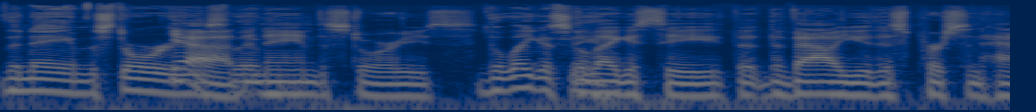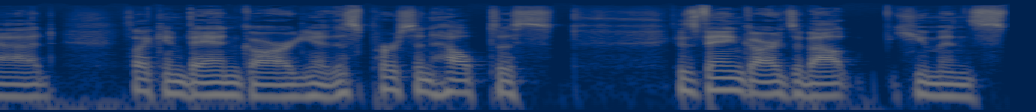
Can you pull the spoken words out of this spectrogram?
the name, the stories. Yeah, the, the, name, the stories, the legacy, the legacy, the the value this person had. It's like in Vanguard. You know, this person helped us because Vanguard's about humans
